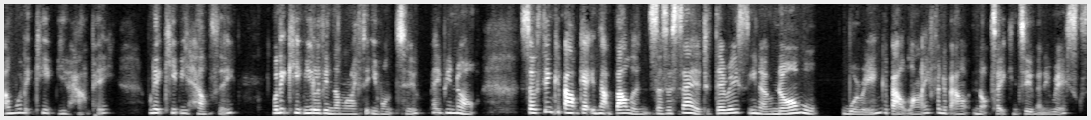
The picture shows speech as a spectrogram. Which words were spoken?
And will it keep you happy? Will it keep you healthy? Will it keep you living the life that you want to? Maybe not. So think about getting that balance. As I said, there is, you know, normal worrying about life and about not taking too many risks.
